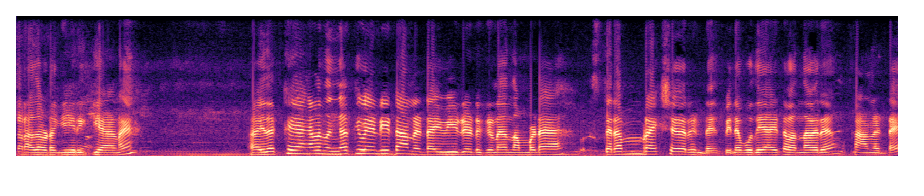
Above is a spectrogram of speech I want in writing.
ഇത്ര തുടങ്ങിയിരിക്കുകയാണ്. ഇതൊക്കെ ഞങ്ങൾ നിങ്ങൾക്ക് വേണ്ടിയിട്ടാണ് കേട്ടോ ഈ വീഡിയോ എടുക്കുന്നത് നമ്മുടെ സ്ഥിരം പ്രേക്ഷകരുണ്ട്. പിന്നെ പുതിയതായിട്ട് വന്നവർ കാണട്ടെ.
